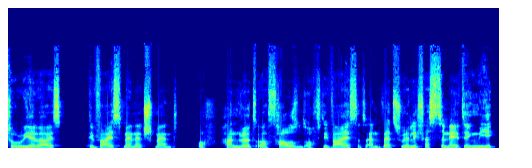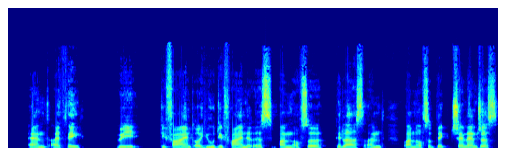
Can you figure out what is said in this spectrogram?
to realize device management of hundreds or thousands of devices. And that's really fascinating me. And I think we defined or you defined it as one of the pillars and one of the big challenges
